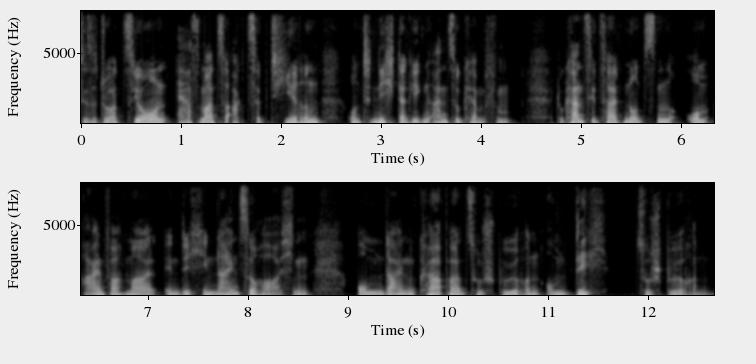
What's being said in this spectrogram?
die Situation erstmal zu akzeptieren und nicht dagegen anzukämpfen. Du kannst die Zeit nutzen, um einfach mal in dich hineinzuhorchen, um deinen Körper zu spüren, um dich zu spüren.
